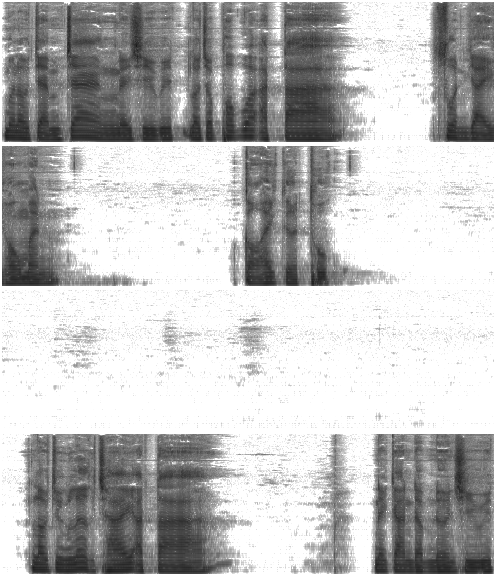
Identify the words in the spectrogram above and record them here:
เมื่อเราแจ่มแจ้งในชีวิตเราจะพบว่าอัตตา ส่วนใหญ่ของมัน ก่อให้เกิดทุกข์ เราจึงเลิกใช้อัตตา ในการดำเนินชีวิต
